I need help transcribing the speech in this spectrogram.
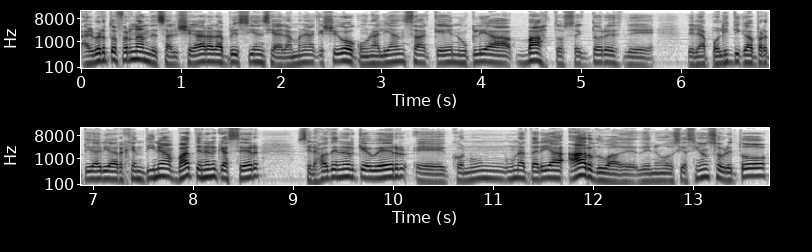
Alberto Fernández, al llegar a la presidencia de la manera que llegó, con una alianza que nuclea vastos sectores de, de la política partidaria argentina, va a tener que hacer, se las va a tener que ver eh, con un- una tarea ardua de, negociación, sobre todo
